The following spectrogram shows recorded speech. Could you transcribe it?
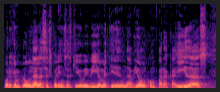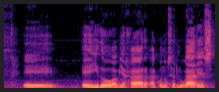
por ejemplo, una de las experiencias que yo viví, yo me tiré de un avión con paracaídas, eh, he ido a viajar a conocer lugares,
